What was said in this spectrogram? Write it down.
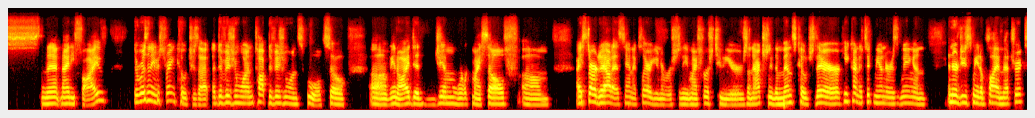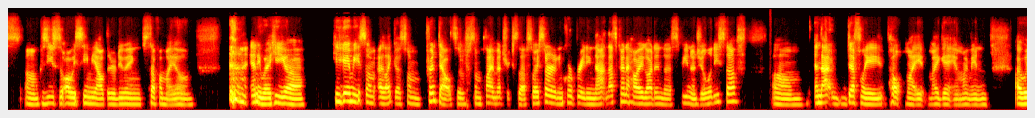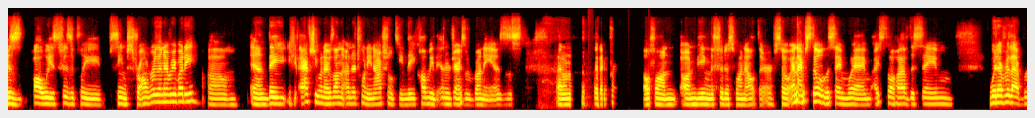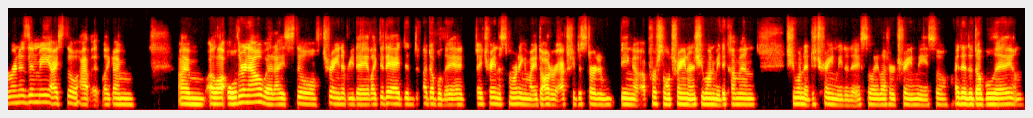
95. There wasn't even strength coaches at a division one, top division one school. So, um, you know, I did gym work myself. Um, I started out at Santa Clara University my first two years, and actually the men's coach there, he kind of took me under his wing and introduced me to plyometrics because um, he used to always see me out there doing stuff on my own. anyway, he uh, he gave me some like a, uh, some printouts of some plyometric stuff. So I started incorporating that. And that's kind of how I got into speed and agility stuff. Um, and that definitely helped my my game. I mean, I was always physically seemed stronger than everybody. Um, and they actually when I was on the under 20 national team, they called me the Energizer Bunny. As this, I don't know that I myself on on being the fittest one out there. So and I'm still the same way. I still have the same whatever that burn is in me, I still have it. Like I'm I'm a lot older now, but I still train every day. Like today, I did a double day. I, I trained this morning, and my daughter actually just started being a, a, personal trainer, and she wanted me to come in. She wanted to train me today, so I let her train me. So I did a double day, and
